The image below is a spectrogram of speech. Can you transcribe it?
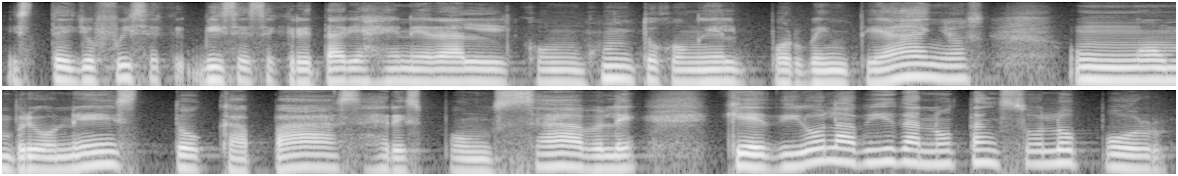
Este, yo fui vicesecretaria general conjunto con él por 20 años, un hombre honesto, capaz, responsable, que dio la vida no tan solo por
